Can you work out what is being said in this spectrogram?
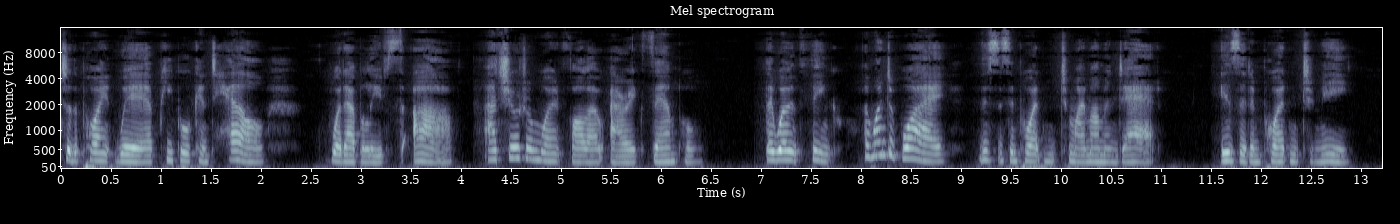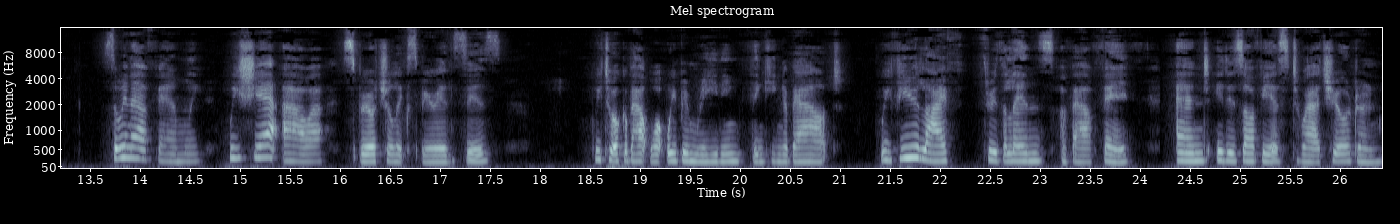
to the point where people can tell what our beliefs are, our children won't follow our example. They won't think, I wonder why this is important to my mum and dad. Is it important to me? So in our family, we share our spiritual experiences. We talk about what we've been reading, thinking about. We view life through the lens of our faith, and it is obvious to our children.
